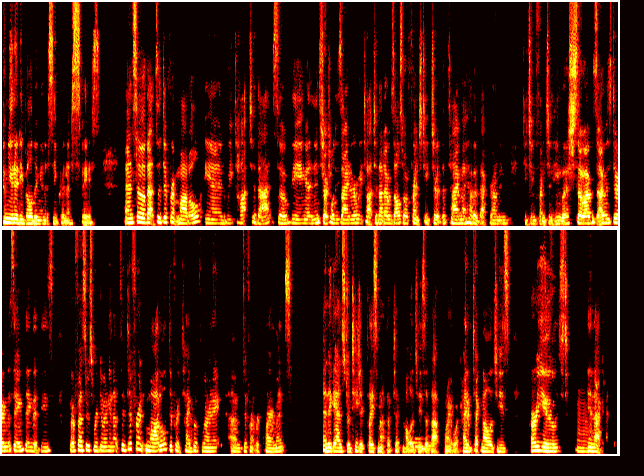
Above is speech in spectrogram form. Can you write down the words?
community building in a synchronous space. And so that's a different model, and we taught to that. So, being an instructional designer, we taught to that. I was also a French teacher at the time. I have a background in teaching French and English, so I was I was doing the same thing that these professors were doing, and that's a different model, different type of learning, um, different requirements, and again, strategic placement of technologies at that point. What kind of technologies are used mm-hmm. in that kind of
